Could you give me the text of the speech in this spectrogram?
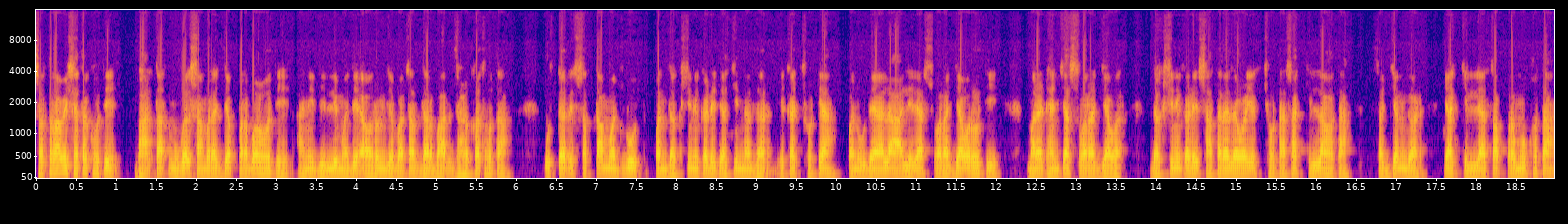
सतरावे शतक होते. भारतात मुघल साम्राज्य प्रबळ होते आणि दिल्लीमध्ये औरंगजेबाचा दरबार झळकत होता. उत्तरे सत्ता मजबूत पण दक्षिणेकडे त्याची नजर एका छोट्या पण उदयाला आलेल्या स्वराज्यावर होती मराठ्यांच्या स्वराज्यावर. दक्षिणेकडे साताऱ्याजवळ एक छोटासा किल्ला होता सज्जनगड. या किल्ल्याचा प्रमुख होता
